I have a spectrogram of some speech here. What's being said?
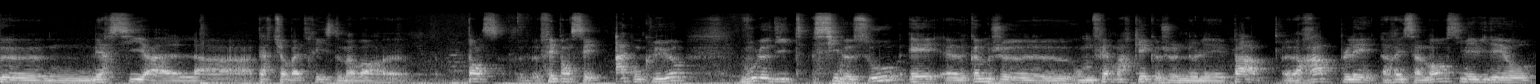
Euh, merci à la perturbatrice de m'avoir euh, fait penser à conclure. Vous le dites ci-dessous, et euh, comme je, on me fait remarquer que je ne l'ai pas rappelé récemment, si mes vidéos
